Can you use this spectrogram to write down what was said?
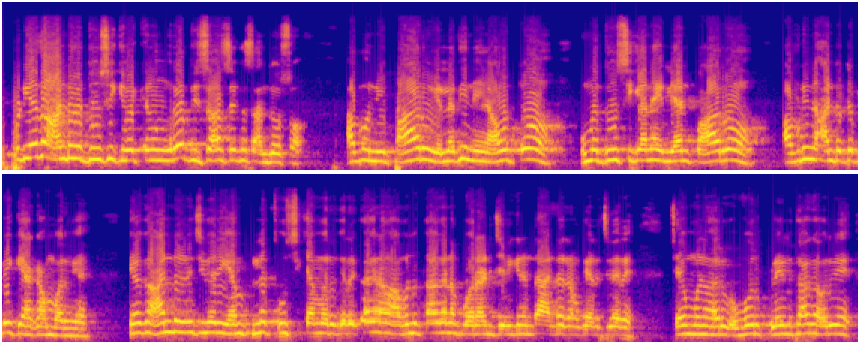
எப்படியாவது ஆண்டவரை தூசிக்கு வைக்கணுங்கிற விசுவாசத்துக்கு சந்தோஷம். அப்போ நீ பாரு எல்லாத்தையும் நீ அவுட்டும் உண்மை தூசிக்கானா இல்லையான்னு பாரும் அப்படின்னு ஆண்டுகிட்ட போய் கேட்காம பாருங்க. கேட்க ஆண்டு நினைச்சு வேறு என் பிள்ளை தூசிக்காம இருக்கிறதுக்காக நான் அவனுக்காக நான் போராடி ஜெபிக்கணும்னு ஆண்டவர் நமக்கு நினைச்சு வேறு பண்ணுவார். ஒவ்வொரு பிள்ளைகளுக்காக அவரு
